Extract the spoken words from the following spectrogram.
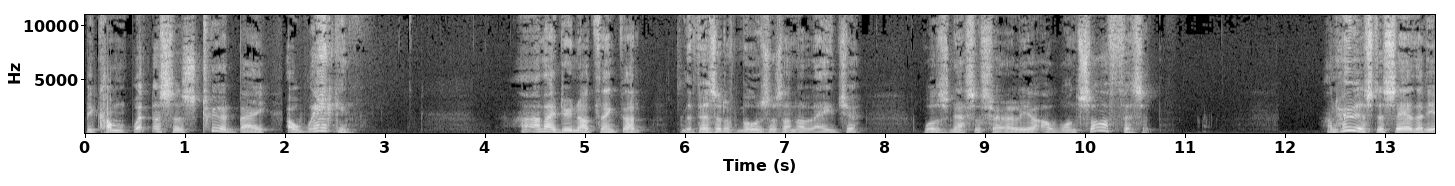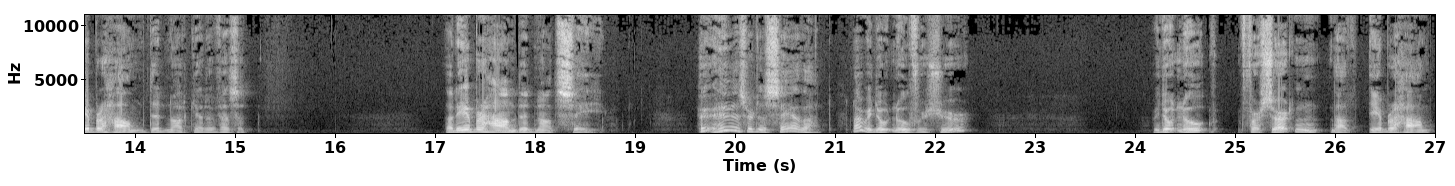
become witnesses to it by awaking. And I do not think that the visit of Moses and Elijah was necessarily a once off visit. And who is to say that Abraham did not get a visit? That Abraham did not see? Who, who is there to say that? Now, we don't know for sure. We don't know for certain that Abraham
